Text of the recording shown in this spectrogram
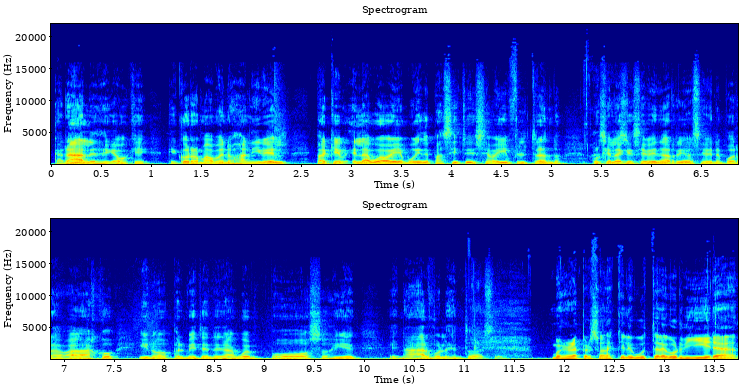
canales, digamos, que, que corran más o menos a nivel para que el agua vaya muy despacito y se vaya infiltrando, porque la que se viene arriba se viene por abajo y nos permite tener agua en pozos y en, en árboles, en todo eso. Bueno, las personas que les gusta la cordillera,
